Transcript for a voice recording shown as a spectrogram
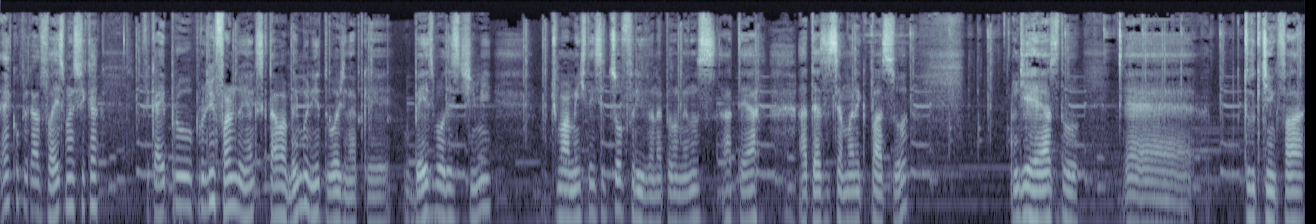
é, complicado falar isso, mas fica, fica aí pro, pro uniforme do Yankees que tava bem bonito hoje, né? Porque o beisebol desse time ultimamente tem sido sofrível, né? Pelo menos até, a, até essa semana que passou. De resto, é, tudo que tinha que falar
